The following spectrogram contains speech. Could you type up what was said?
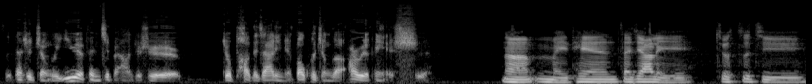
子。但是整个一月份基本上就是就泡在家里面，包括整个二月份也是。那每天在家里就自己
